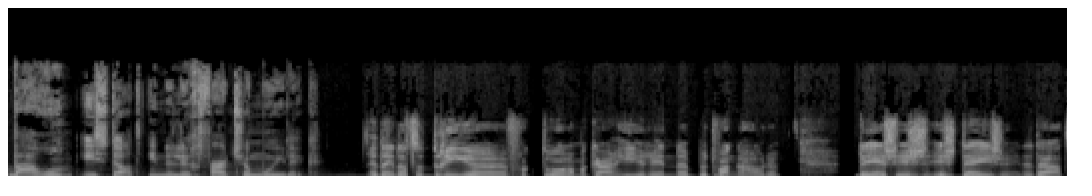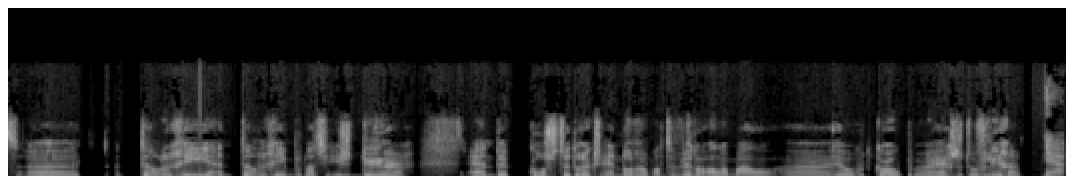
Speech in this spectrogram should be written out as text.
Waarom is dat in de luchtvaart zo moeilijk? Ik denk dat er drie uh, factoren elkaar hierin uh, bedwang houden. De eerste is, is deze, inderdaad. Uh, technologie en technologie-implementatie is duur. En de kostendruk is enorm, want we willen allemaal heel goedkoop ergens naartoe vliegen. Ja.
